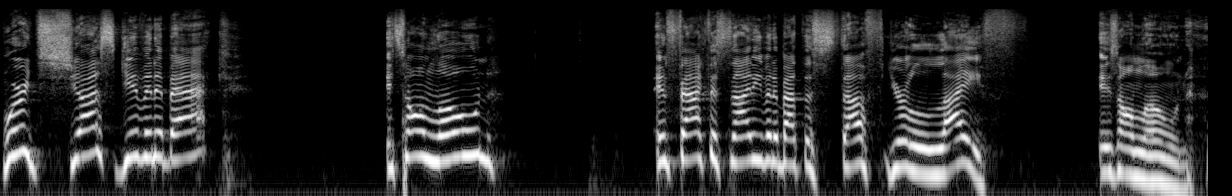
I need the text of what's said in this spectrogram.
We're just giving it back. It's on loan. In fact, it's not even about the stuff. Your life is on loan.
